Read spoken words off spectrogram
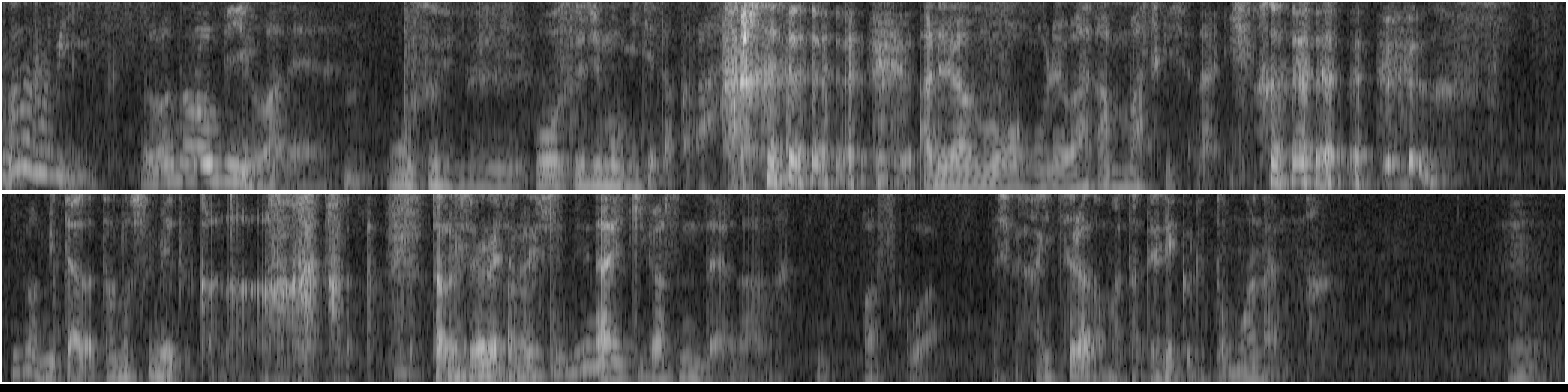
ロノロビー。ムノロノロビームはね、大筋大筋も見てたから。あれはもう俺はあんま好きじゃない。今見たら楽しめるかな。楽しめるんじゃない？楽しめない気がすんだよなあそこは。確かにあいつらがまた出てくると思わないもんな。アイス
